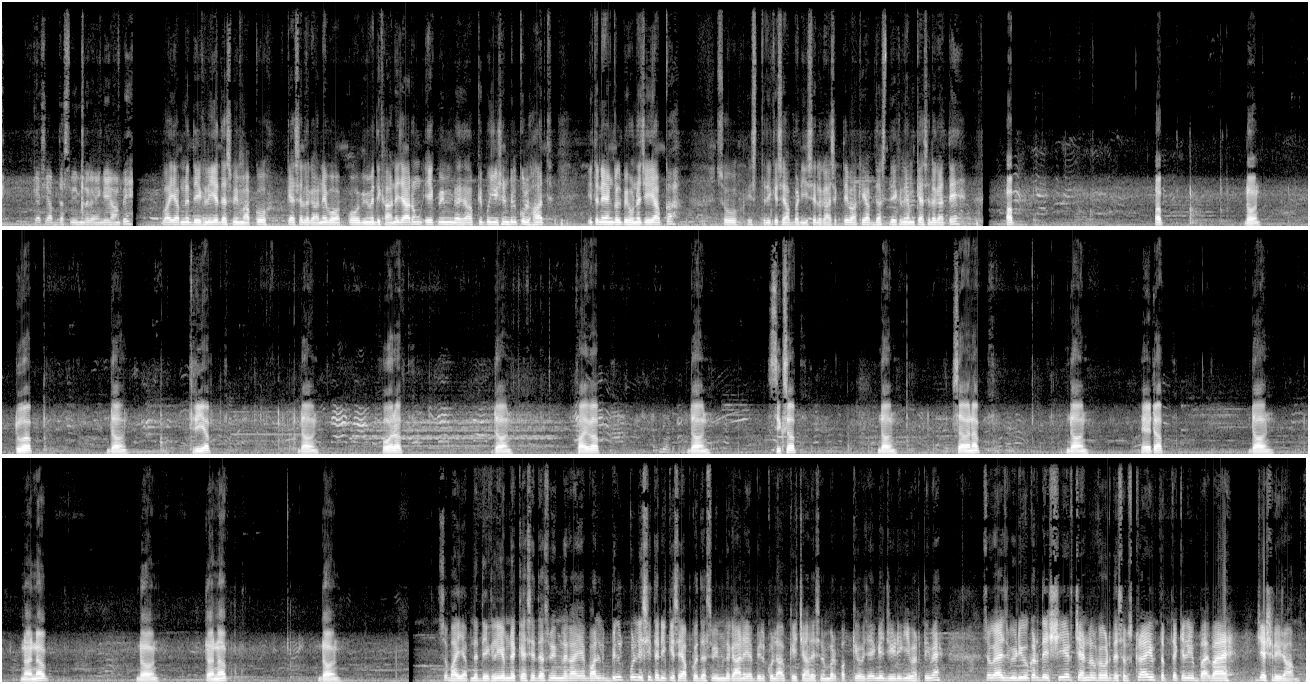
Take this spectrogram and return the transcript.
कैसे आप दस वीम लगाएँगे यहाँ पे। भाई, आपने देख लिया दस वीम आपको कैसे लगाने, वो आपको अभी मैं दिखाने जा रहा हूँ। एक वीम आपकी पोजीशन बिल्कुल हाथ इतने एंगल पे होना चाहिए आपका। सो इस तरीके से आप बड़ी से लगा सकते हैं। बाकी आप दस देख लें, हम कैसे लगाते हैं। Up up down two up down three up down four up down five up down six up down seven up down eight up down nine up down. Turn up down so भाई आपने देख लिया हमने कैसे दस beam लगाए हैं। बाल बिल्कुल इसी तरीके से आपको दस बीम लगाने हैं। बिल्कुल आपके चालीस नंबर पक्के हो जाएँगे जीडी की भर्ती में। सो so, गैस वीडियो कर दे शेयर चैनल को कर दे सब्सक्राइब तब तक के लिए बाय बाय जय श्री राम।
